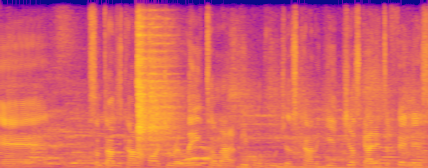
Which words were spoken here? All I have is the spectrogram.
and sometimes it's kind of hard to relate to a lot of people who just kind of get just got into fitness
